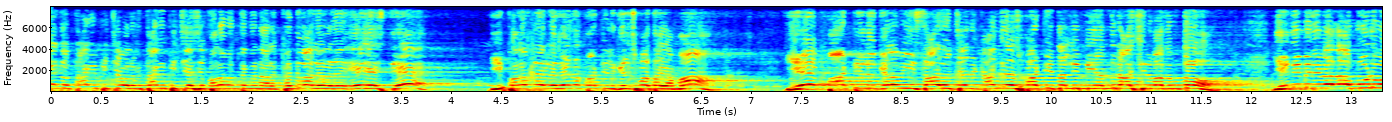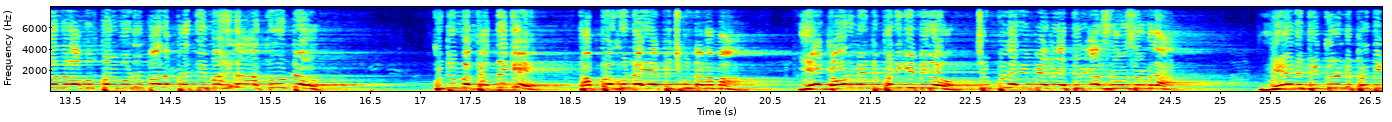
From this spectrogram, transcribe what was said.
ఏదో తాగిపిచ్చే వాళ్ళకి తాగిపిచ్చేసి బలవంతంగా నాలుగు కండువాలు వేసేస్తే ఈ పొలంలో వేరే పార్టీలు గెలిచిపోతాయమ్మా. ఏ పార్టీలు గెలవు ఈసారి వచ్చేది కాంగ్రెస్ పార్టీ తల్లి మీ అందరి ఆశీర్వాదంతో? ఎనిమిది వేల మూడు వందల ముప్పై మూడు రూపాయలు ప్రతి మహిళ అకౌంట్ కుటుంబ పెద్దకి తప్పకుండా వేయించుకుంటానమ్మా. ఏ గవర్నమెంట్ పనికి మీరు చెప్పులు ఎరిగిపోయేట్టుగా తిరగాల్సిన అవసరం లేదా? నేను దగ్గరుండి ప్రతి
